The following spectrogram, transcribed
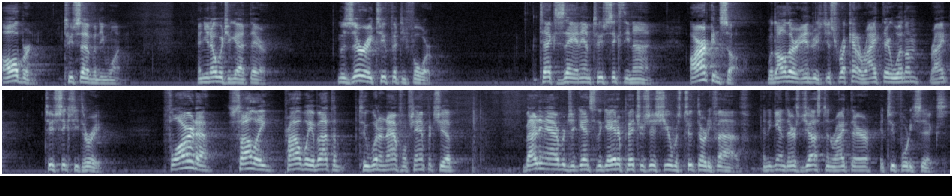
Auburn 271. And you know what you got there. Missouri 254. Texas A&M 269. Arkansas with all their injuries just kind of right there with them, right? 263. Florida, Sully probably about to, to win a national championship. Batting average against the Gator pitchers this year was 235. And again, there's Justin right there at 246.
